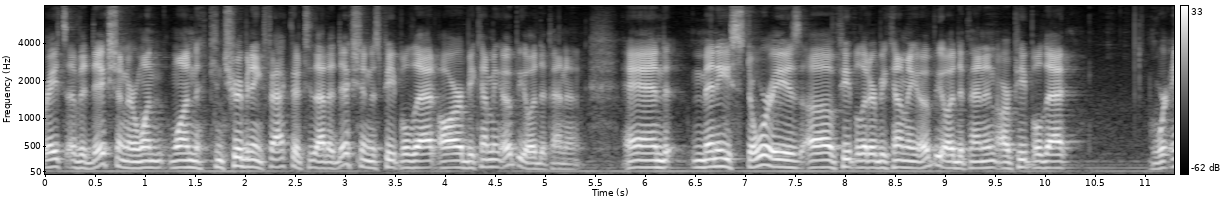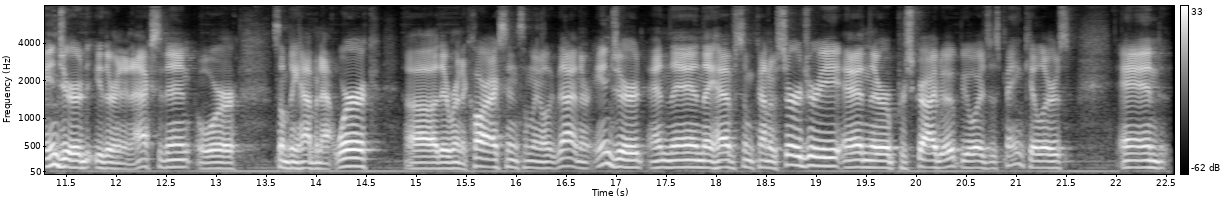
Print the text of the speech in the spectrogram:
rates of addiction or one one contributing factor to that addiction is people that are becoming opioid dependent and many stories of people that are becoming opioid dependent are people that were injured either in an accident or something happened at work uh, they were in a car accident something like that and they're injured and then they have some kind of surgery and they're prescribed opioids as painkillers and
